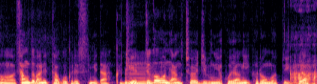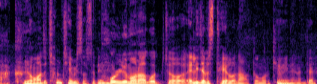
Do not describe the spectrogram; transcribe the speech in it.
어, 상도 많이 타고 그랬습니다. 그 뒤에 음. 뜨거운 양철 지붕의 고양이 그런 것도 있고요. 아, 그 영화도 참 재밌었어요. 네. 폴 뉴먼하고 저 엘리자베스 테일러 나왔던 걸로 기억이 네. 되는데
